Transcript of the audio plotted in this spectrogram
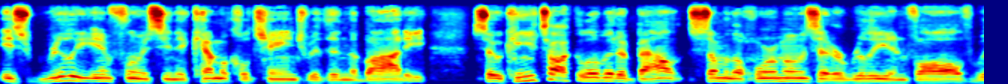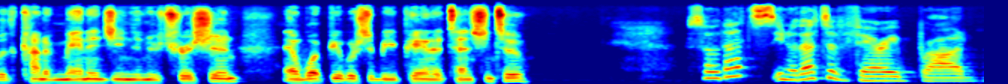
is really influencing the chemical change within the body. So can you talk a little bit about some of the hormones that are really involved with kind of managing the nutrition and what people should be paying attention to? So that's, you know, that's a very broad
